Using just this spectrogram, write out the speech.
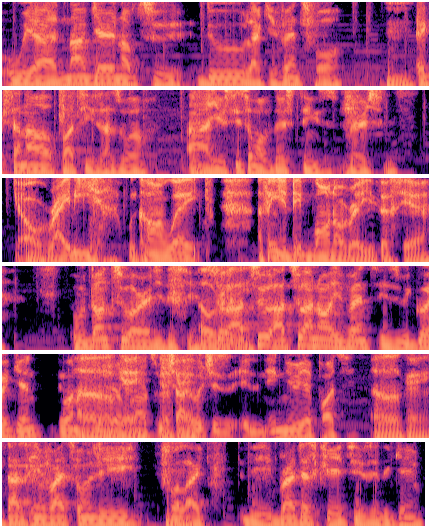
we are now gearing up to do like events for external parties as well. Uh, you see some of those things very soon. Alrighty. We can't wait. I think you did one already this year. We've done two already this year. Oh, so really? our two our two annual events is we go again, the one I Oh, told okay, you about, which okay. are, which is a, a New Year party. Oh, okay. That's invites only for like the brightest creatives in the game.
